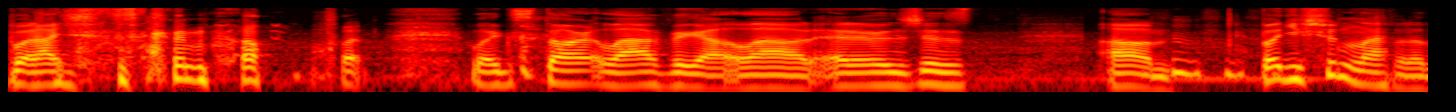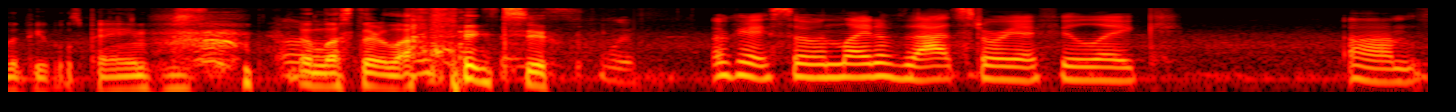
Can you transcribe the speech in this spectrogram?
but I just couldn't help but like start laughing out loud, and it was just. Um, but you shouldn't laugh at other people's pain unless they're laughing too. Okay, so in light of that story, I feel like um,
